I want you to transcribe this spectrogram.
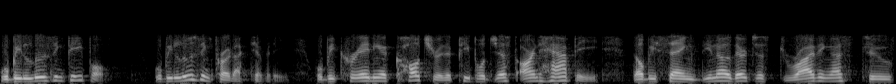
We'll be losing people. We'll be losing productivity. We'll be creating a culture that people just aren't happy. They'll be saying, you know, they're just driving us to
